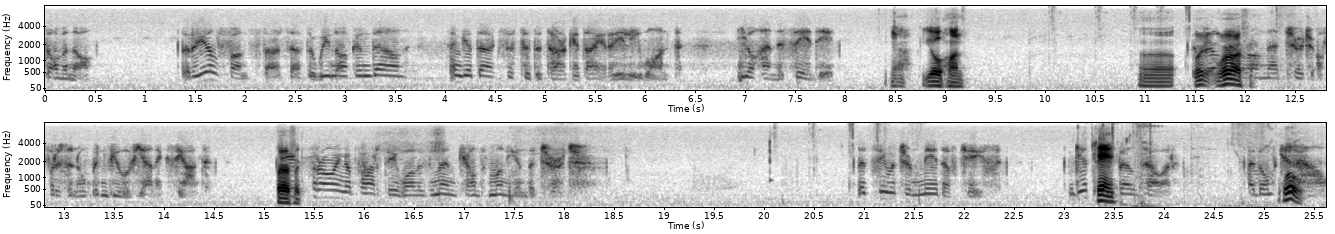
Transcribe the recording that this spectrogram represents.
domino. The real fun starts after we knock him down and get access to the target I really want. Johannes Edi. yeah, Johan. Uh, where, where building from? that church offers an open view of Yannick's yacht. Perfect. He's throwing a party while his men count money in the church. Let's see what you're made of, Case. Get Okay. to the bell tower. I don't care Whoa. how.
